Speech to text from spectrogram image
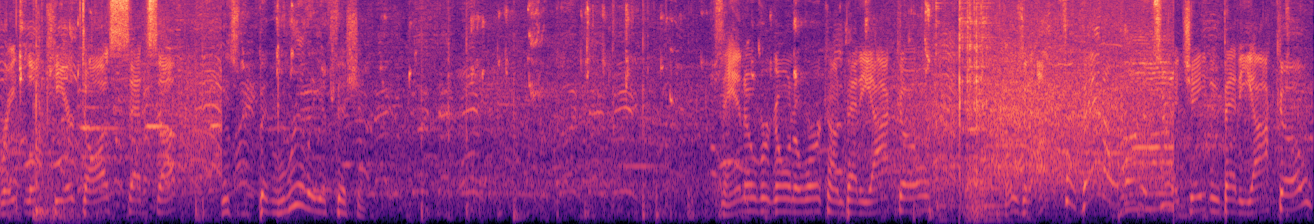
Great look here. Dawes sets up. He's been really efficient. Vanover going to work on Bediako. Goes it up for Vanover. Jaden Bediako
